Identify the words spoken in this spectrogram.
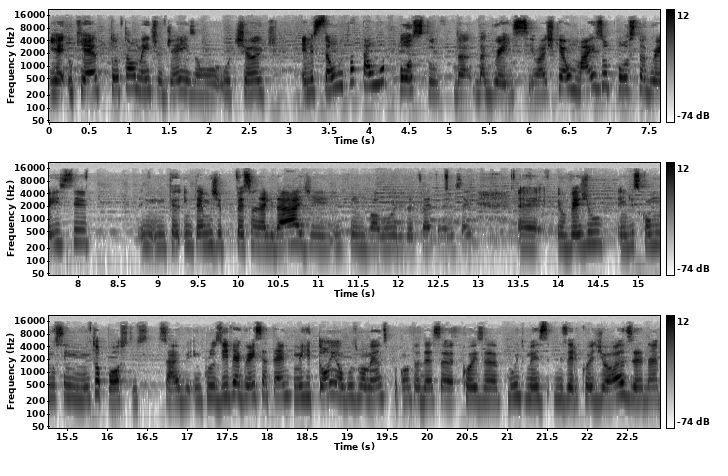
E é, o que é totalmente o Jason, o Chuck, eles são o total oposto da, da Grace. Eu acho que é o mais oposto a Grace em, em termos de personalidade, enfim, valores, etc. Não sei. É, eu vejo eles como assim muito opostos, sabe? Inclusive a Grace até me irritou em alguns momentos por conta dessa coisa muito misericordiosa, né?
